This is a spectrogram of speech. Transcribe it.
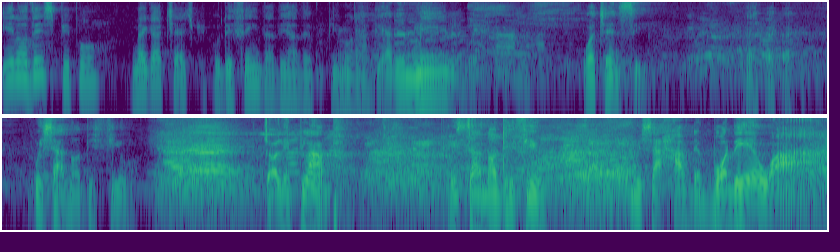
You know, these people, mega church people, they think that they are the, you know, like they are the main. Watch and see. we shall not be few. Jolly plump. We shall not be few. We shall have the body a while.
